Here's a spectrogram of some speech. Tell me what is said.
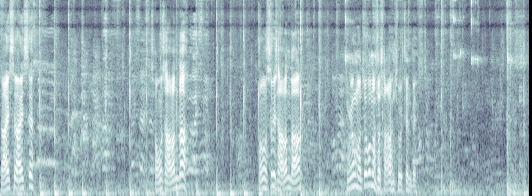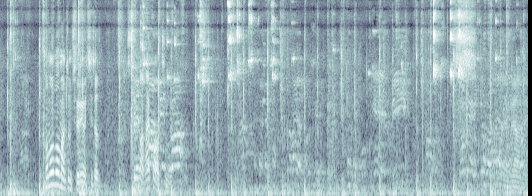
나이스, 나이스. 정우 잘한다. 정우 수비 잘한다. 공격만 조금만 더 잘하면 좋을 텐데. 턴오버만 좀 줄이면 진짜 쓸만 할 것 같은데. 애매하네.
